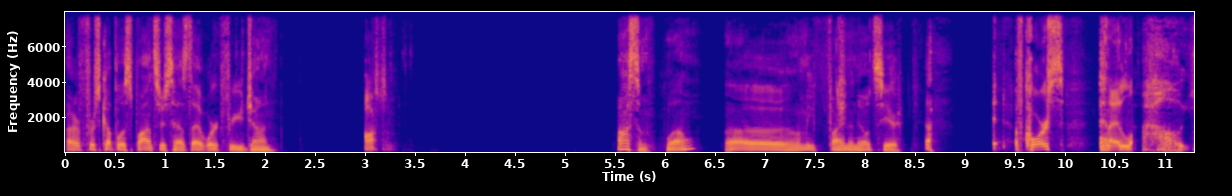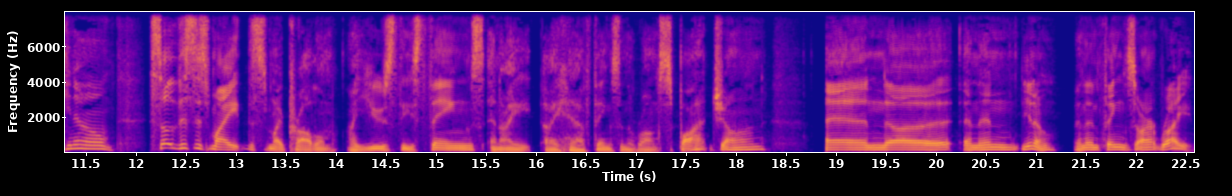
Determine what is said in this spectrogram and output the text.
our first couple of sponsors. How's that work for you, John? Awesome. Awesome. Well, uh, let me find the notes here. of course, and I lo- oh, you know, so this is my this is my problem. I use these things, and I I have things in the wrong spot, John, and uh, and then you know, and then things aren't right.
